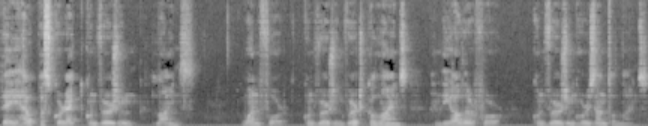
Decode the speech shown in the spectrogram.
They help us correct converging lines, one for converging vertical lines and the other for converging horizontal lines.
